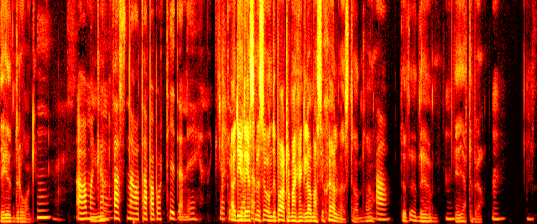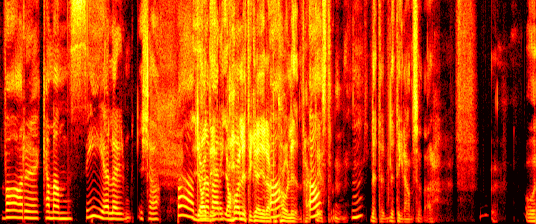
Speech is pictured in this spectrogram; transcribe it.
det är en drog. Mm. Ja, man kan Mm. fastna och tappa bort tiden i kreativiteten. Ja, det är ju det som är så underbart, att man kan glömma sig själv en stund. Va? Ja. Det, det, det, det är jättebra. Mm. Var eh, kan man se eller köpa Ja, dina det, verk? jag har lite grejer där Ja. på Caroline faktiskt. Mm. Mm. Lite, lite grann sådär. Och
